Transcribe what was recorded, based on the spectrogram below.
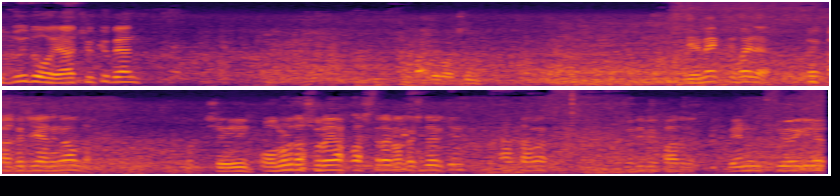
kuzuydu o ya çünkü ben Hadi bakayım. demek ki hala. Sen kakıcı yanına al da. Şeyi. Olur da şuraya yaklaştırabilirsin. Kakıcı derken? Ha tamam. Şöyle bir pardon. Benim suya girer.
